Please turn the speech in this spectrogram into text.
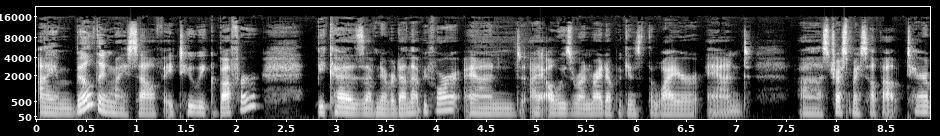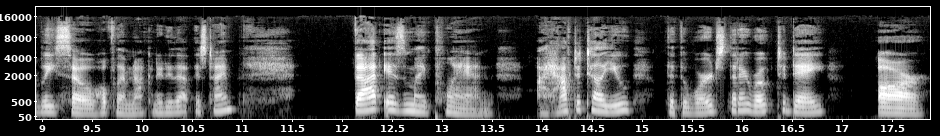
I am building myself a two week buffer because I've never done that before. And I always run right up against the wire and uh, stress myself out terribly. So hopefully I'm not going to do that this time. That is my plan. I have to tell you that the words that I wrote today are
